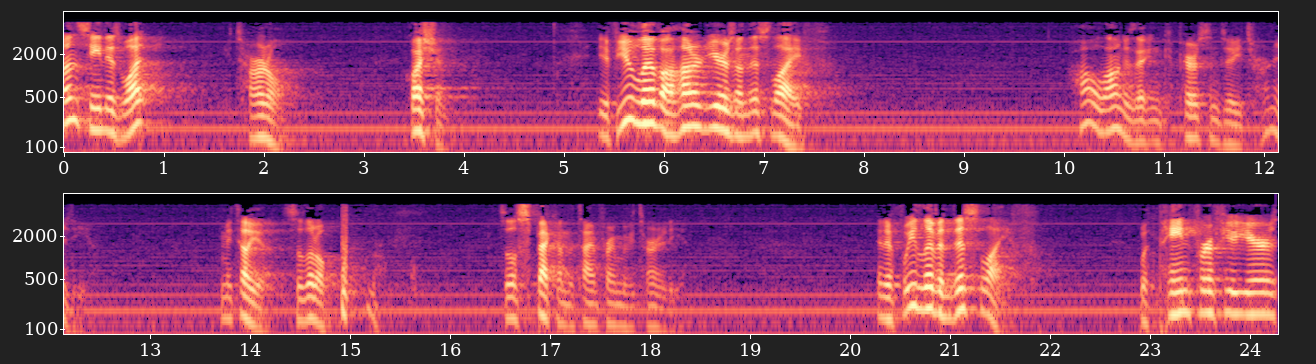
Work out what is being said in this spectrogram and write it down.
unseen is what? Eternal. Question. If you live a hundred years on this life, how long is that in comparison to eternity? Let me tell you, it's a little it's a little speck on the time frame of eternity. And if we live in this life with pain for a few years,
